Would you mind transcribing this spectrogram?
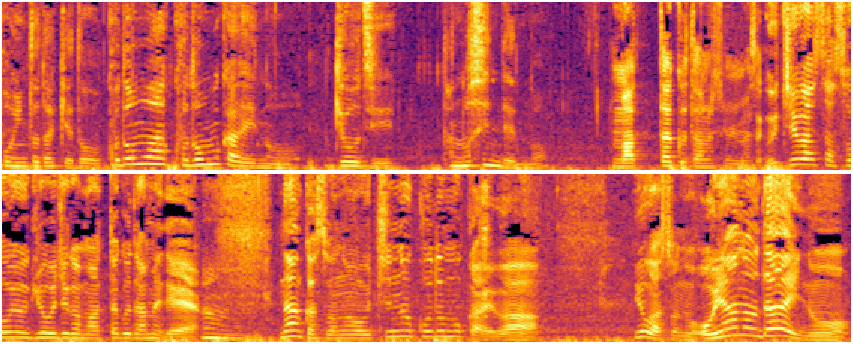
ポイントだけど、子供は子供会の行事楽しんでんの？全く楽しみません。うちはさそういう行事が全くダメで、うん。なんかそのうちの子供会は要はその親の代の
